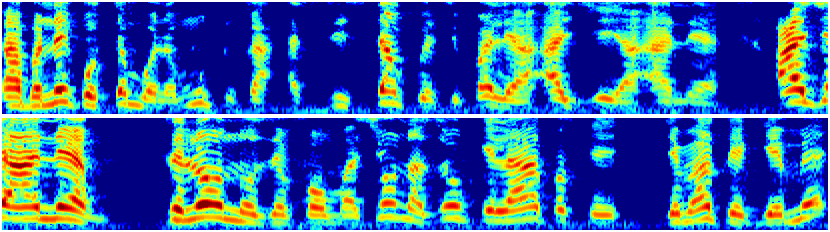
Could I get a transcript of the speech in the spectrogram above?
abandaki kotambola na motuka assistant principal ya ag ya anr ag ya anr selon nos informations nazokela parce que je vais entre guillemets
